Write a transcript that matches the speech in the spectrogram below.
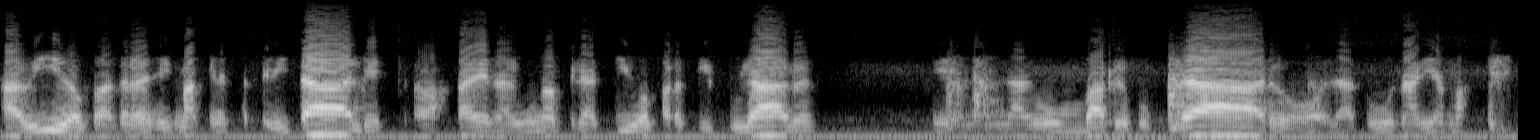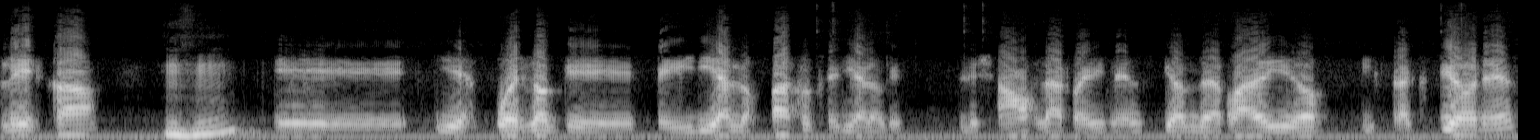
habido a través de imágenes satelitales, trabajar en algún operativo particular en algún barrio popular o en algún área más compleja eh, y después lo que seguirían los pasos sería lo que le llamamos la redimensión de radios y fracciones.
